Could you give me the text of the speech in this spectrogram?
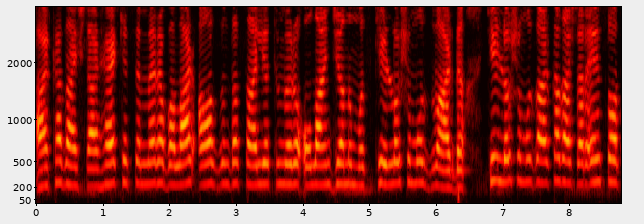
Arkadaşlar herkese merhabalar. Ağzında salya tümörü olan canımız Kirloş'umuz vardı. Kirloş'umuz arkadaşlar en son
